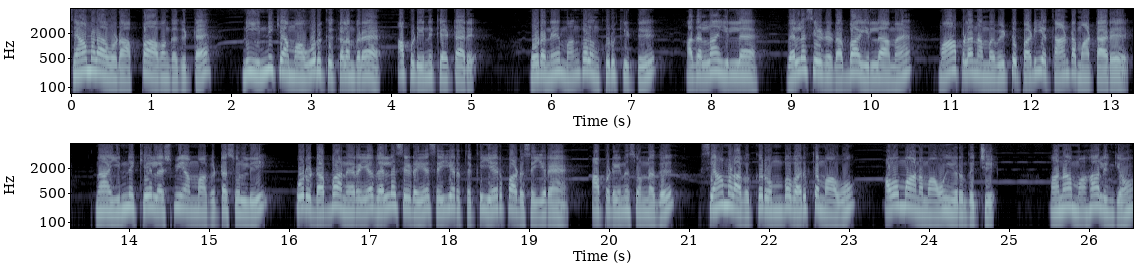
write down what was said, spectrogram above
சியாமலாவோட அப்பா அவங்க கிட்ட நீ இன்னைக்கு அம்மா ஊருக்கு கிளம்புற? அப்படின்னு கேட்டாரு. உடனே மங்களம் குறுக்கிட்டு அதெல்லாம் இல்லை. வெள்ளை சீடு டப்பா இல்லாம மாப்பிள்ள நம்ம விட்டு படிய தாண்ட மாட்டாரு. நான் இன்னைக்கே லட்சுமி அம்மா கிட்ட சொல்லி ஒரு டப்பா நிறைய வெள்ளை சீடைய செய்யறதுக்கு ஏற்பாடு செய்யறேன் அப்படின்னு சொன்னது சியாமளாவுக்கு ரொம்ப வருத்தமாகவும் அவமானமாகவும் இருந்துச்சு. ஆனா மகாலிங்கம்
